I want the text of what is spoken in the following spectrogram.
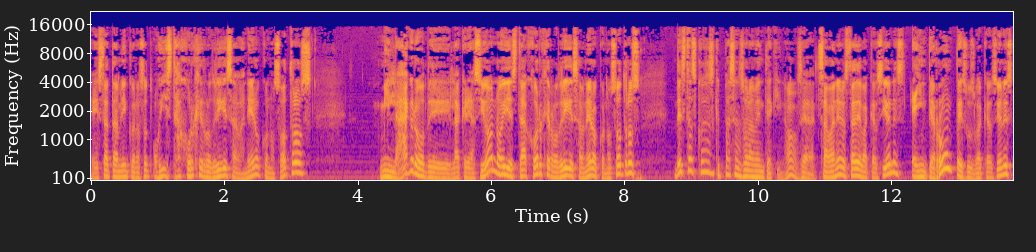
Está también con nosotros. Hoy está Jorge Rodríguez Sabanero con nosotros. Milagro de la creación. Hoy está Jorge Rodríguez Sabanero con nosotros de estas cosas que pasan solamente aquí, ¿no? O sea, Sabanero está de vacaciones e interrumpe sus vacaciones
